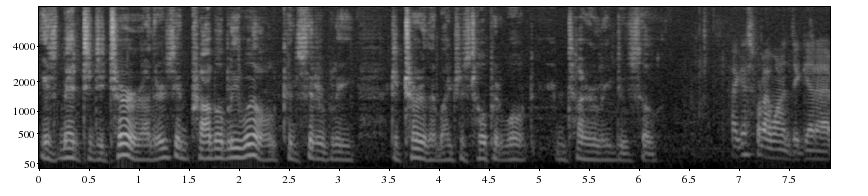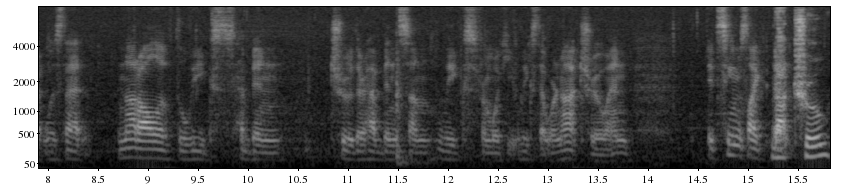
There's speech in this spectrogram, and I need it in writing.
is meant to deter others and probably will considerably deter them. I just hope it won't entirely do so. I guess what I wanted to get at was that not all of the leaks have been true. There have been some leaks from WikiLeaks that were not true, and it seems like Not true?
